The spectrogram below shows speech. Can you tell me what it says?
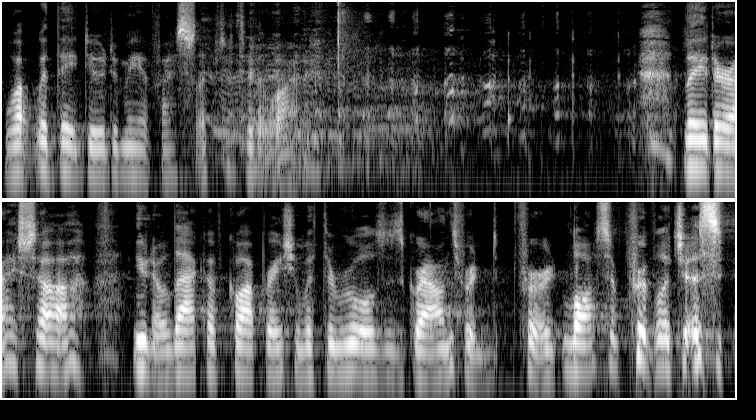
What would they do to me if I slipped into the water? Later, I saw you know, lack of cooperation with the rules is grounds for, for loss of privileges.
